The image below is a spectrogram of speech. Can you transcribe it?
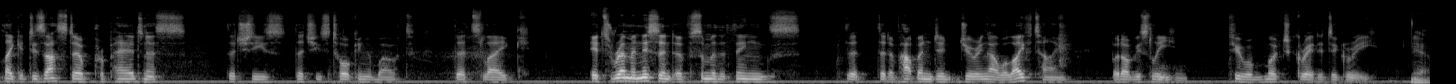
like a disaster preparedness that she's that she's talking about. That's like it's reminiscent of some of the things that that have happened in, during our lifetime, but obviously Mhm. to a much greater degree. Yeah.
